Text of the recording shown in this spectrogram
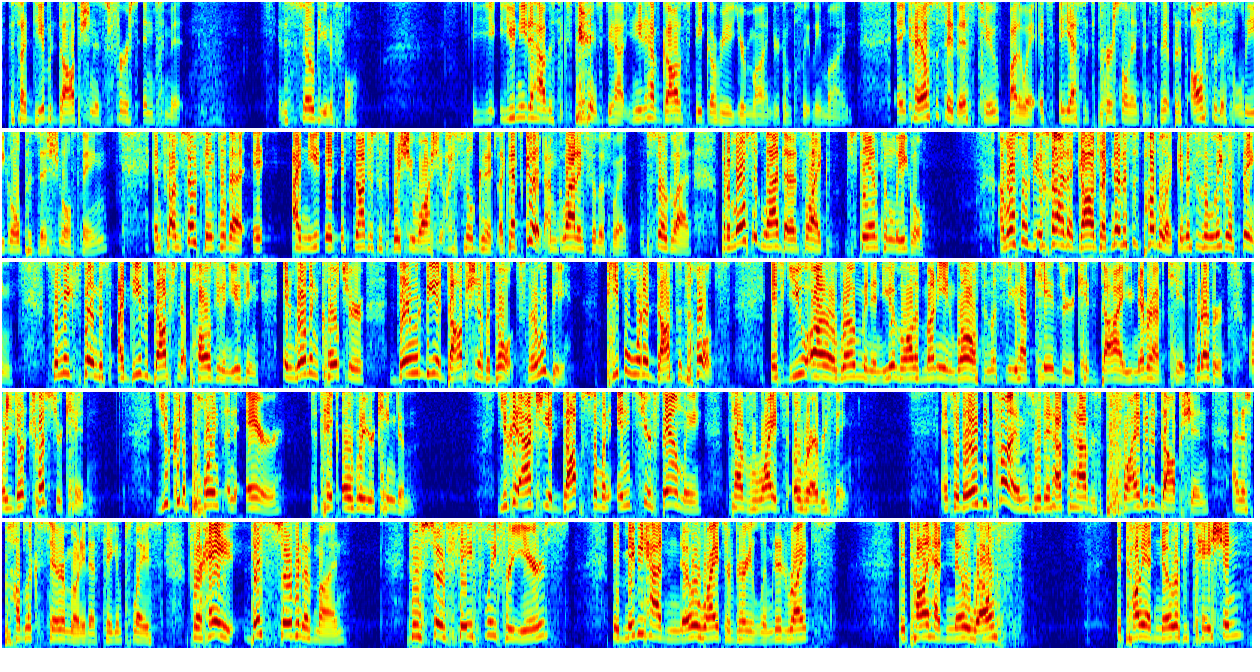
This idea of adoption is first intimate. It is so beautiful. You, you need to have this experience be had. You need to have God speak over you. You're mine. You're completely mine. And can I also say this too? By the way, it's yes, it's personal and it's intimate, but it's also this legal positional thing. And so I'm so thankful that it. I need it, it's not just this wishy-washy. Oh, I feel good. Like that's good. I'm glad I feel this way. I'm so glad. But I'm also glad that it's like stamped and legal. I'm also glad that God's like, no, this is public and this is a legal thing. So let me explain this idea of adoption that Paul is even using. In Roman culture, there would be adoption of adults. There would be people would adopt adults. If you are a Roman and you have a lot of money and wealth, and let's say you have kids or your kids die, you never have kids, whatever, or you don't trust your kid, you could appoint an heir to take over your kingdom. You could actually adopt someone into your family to have rights over everything. And so there would be times where they'd have to have this private adoption and this public ceremony that's taking place for, hey, this servant of mine who served faithfully for years, they've maybe had no rights or very limited rights. They probably had no wealth. They probably had no reputation.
